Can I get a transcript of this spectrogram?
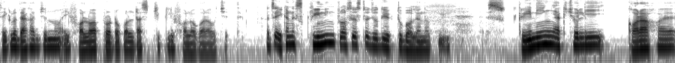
সেগুলো দেখার জন্য এই ফলো আপ প্রোটোকলটা স্ট্রিক্টলি ফলো করা উচিত। আচ্ছা এখানে স্ক্রিনিং প্রসেসটা যদি একটু বলেন আপনি। স্ক্রিনিং অ্যাকচুয়ালি করা হয়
